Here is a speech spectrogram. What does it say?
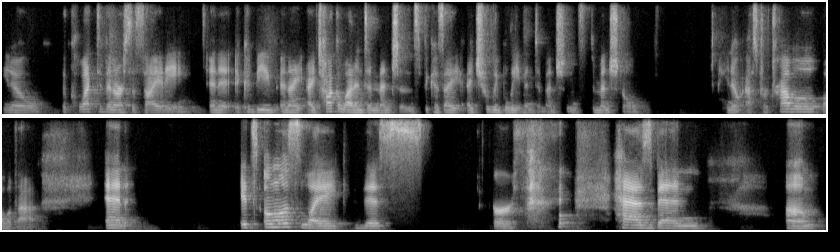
you know, the collective in our society, and it, it could be, and I, I talk a lot in dimensions because I, I truly believe in dimensions, dimensional, you know, astral travel, all of that. And it's almost like this earth has been um,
